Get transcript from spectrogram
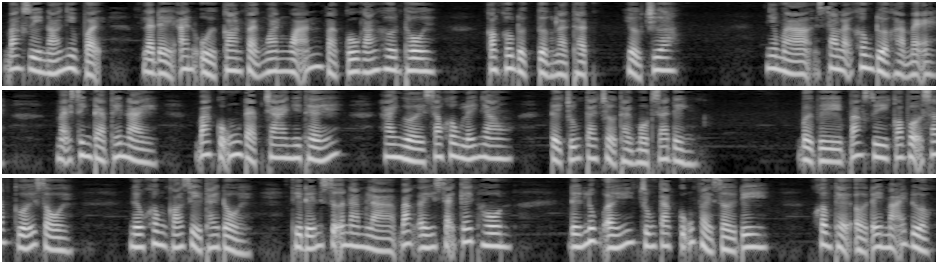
Bác Duy nói như vậy là để an ủi con phải ngoan ngoãn và cố gắng hơn thôi. Con không được tưởng là thật, hiểu chưa? Nhưng mà sao lại không được hả mẹ? Mẹ xinh đẹp thế này, bác cũng đẹp trai như thế. Hai người sao không lấy nhau để chúng ta trở thành một gia đình? Bởi vì bác Duy có vợ sắp cưới rồi. Nếu không có gì thay đổi thì đến giữa năm là bác ấy sẽ kết hôn. Đến lúc ấy chúng ta cũng phải rời đi, không thể ở đây mãi được.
